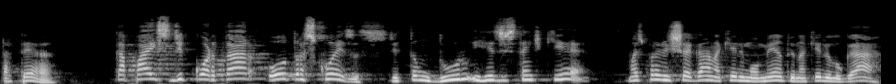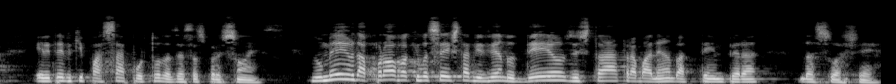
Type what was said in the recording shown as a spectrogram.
da terra. Capaz de cortar outras coisas, de tão duro e resistente que é. Mas para ele chegar naquele momento e naquele lugar, ele teve que passar por todas essas pressões. No meio da prova que você está vivendo, Deus está trabalhando a têmpera da sua fé.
